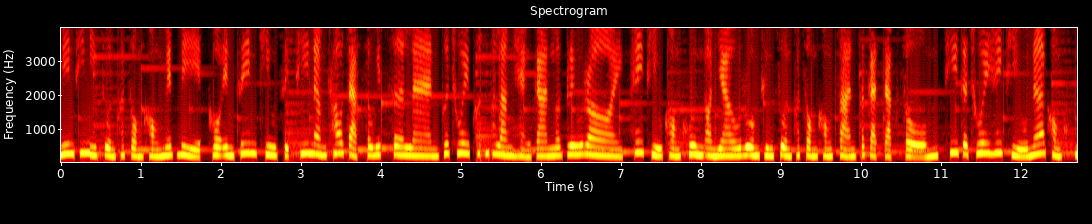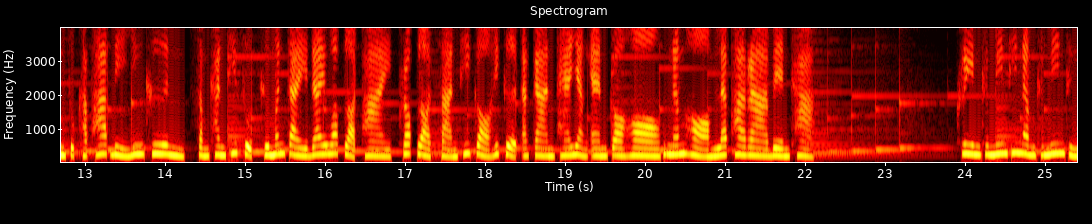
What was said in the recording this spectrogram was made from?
มิ้นที่มีส่วนผสมของเม็ดบีดโคเอนซิม Q10 ที่นำเข้าจากสวิตเซอร์แลนด์ เพื่อช่วยเพิ่มพลังแห่งการลดริ้วรอย ให้ผิวของคุณอ่อนเยาว์รวมถึงส่วนผสมของสารสกัดจากโสม ที่จะช่วยให้ผิวหน้าของคุณสุขภาพดียิ่งขึ้นสำคัญที่สุดคือมั่นใจได้ว่าปลอดภัย เพราะปลอดสารที่ก่อให้เกิดอาการแพ้อย่างแอลกอฮอล์น้ำหอมและพาราเบนค่ะ รีมขมิ้นที่นำขมิ้นถึง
